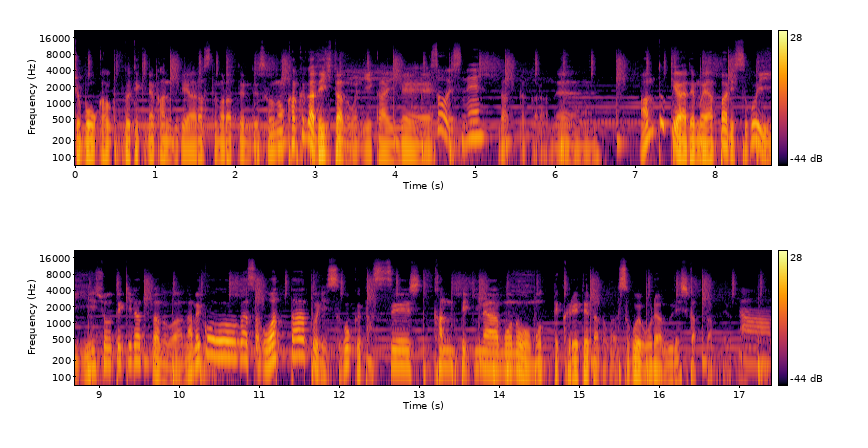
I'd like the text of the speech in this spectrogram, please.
首謀格的な感じでやらせてもらってるんで、その格ができたのも2回目そうですね。だったからね。あの時はでもやっぱりすごい印象的だったのは、なめこがさ終わった後にすごく達成感的なものを持ってくれてたのがすごい俺は嬉しかったんだよね。あ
